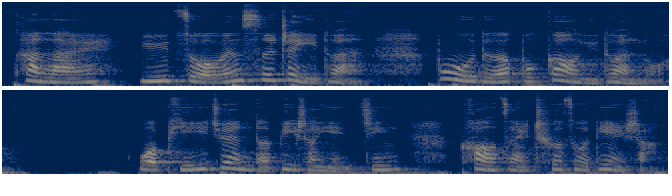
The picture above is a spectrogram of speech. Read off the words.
看来与左文思这一段不得不告一段落。我疲倦地闭上眼睛，靠在车坐垫上。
